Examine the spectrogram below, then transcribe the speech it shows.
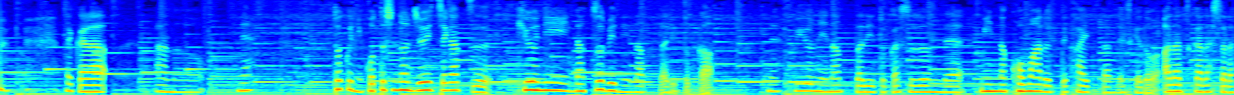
だからあのね特に今年の11月急に夏日になったりとか、ね、冬になったりとかするんでみんな困るって書いてたんですけど足立からしたら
